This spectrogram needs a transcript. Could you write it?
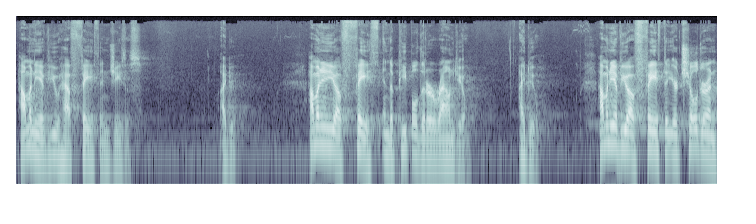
How many of you have faith in Jesus? I do. How many of you have faith in the people that are around you? I do. How many of you have faith that your children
